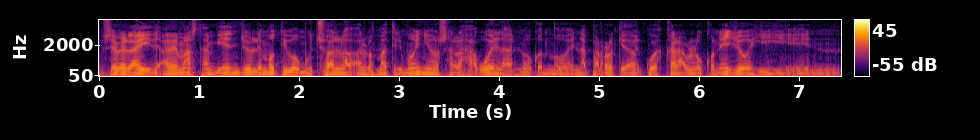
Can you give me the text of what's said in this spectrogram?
Pues es verdad, y además también yo le motivo mucho a, a, los matrimonios, a las abuelas, ¿no? Cuando en la parroquia de Alcuéscar hablo con ellos y en,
